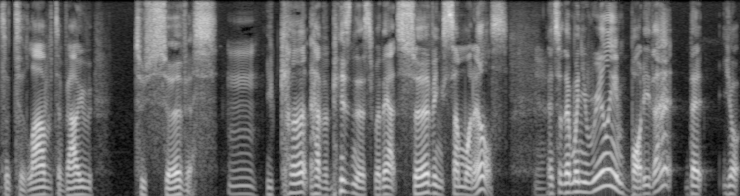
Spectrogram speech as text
to, to love, to value, to service. Mm, You can't have a business without serving someone else. Yeah. And so then when you really embody that, that you're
